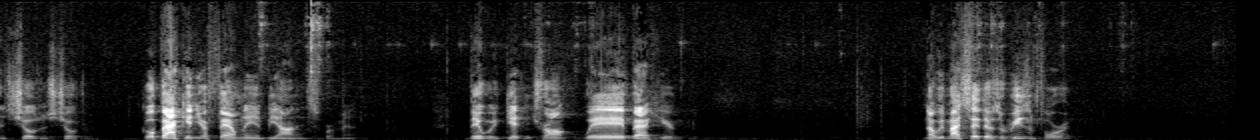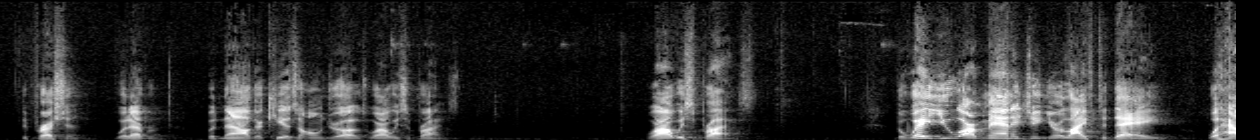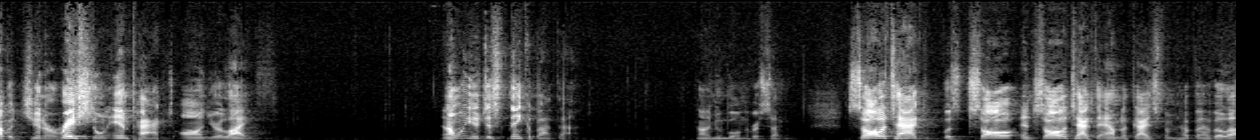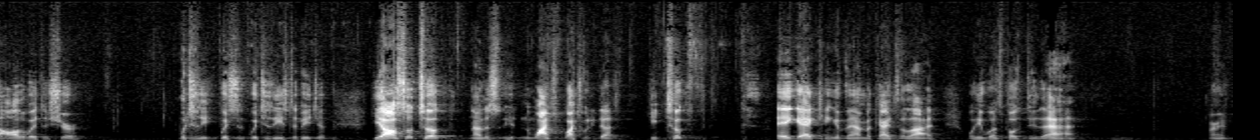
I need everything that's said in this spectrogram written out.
and children's children. Go back in your family and be honest for a minute. They were getting drunk way back here. Now, we might say there's a reason for it depression, whatever. But now their kids are on drugs. Why are we surprised? Why are we surprised? The way you are managing your life today will have a generational impact on your life. And I want you to just think about that. Now let me move on to verse 7. Saul attacked was Saul and Saul attacked the Amalekites from Havilah all the way to Shur, which is, which is, which is east of Egypt. He also took, now this, watch, watch what he does. He took Agag, king of the Amalekites, alive. Well, he wasn't supposed to do that. Right?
